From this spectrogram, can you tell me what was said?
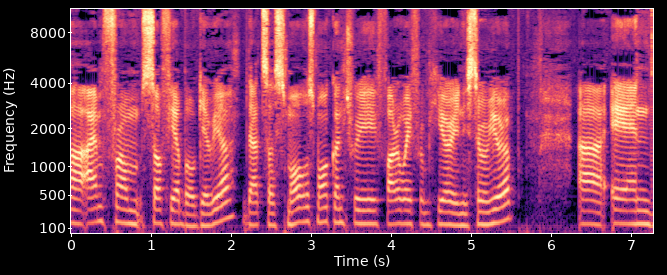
Uh, I'm from Sofia, Bulgaria. That's a small, small country far away from here in Eastern Europe. Uh, and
